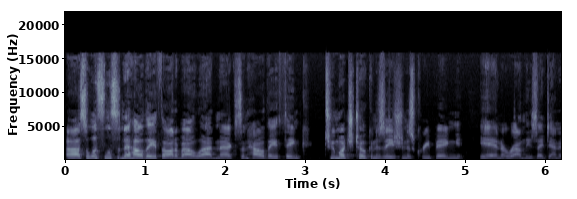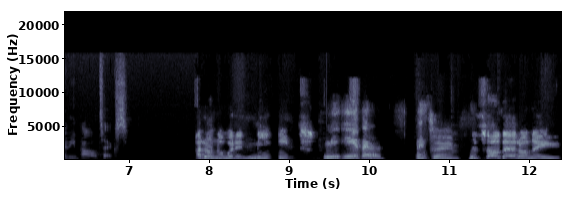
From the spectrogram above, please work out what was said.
Uh, so let's listen to how they thought about Latinx and how they think too much tokenization is creeping in around these identity politics. I don't know what it means. Me either. Same. I saw that on a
